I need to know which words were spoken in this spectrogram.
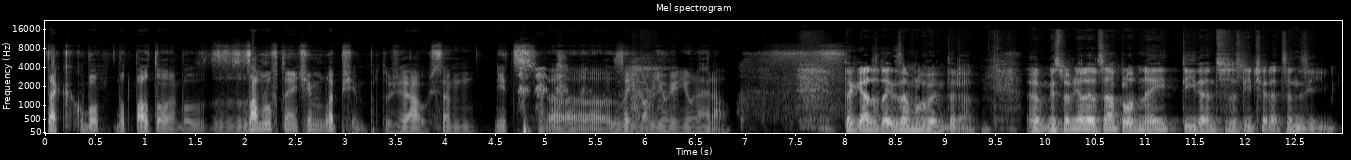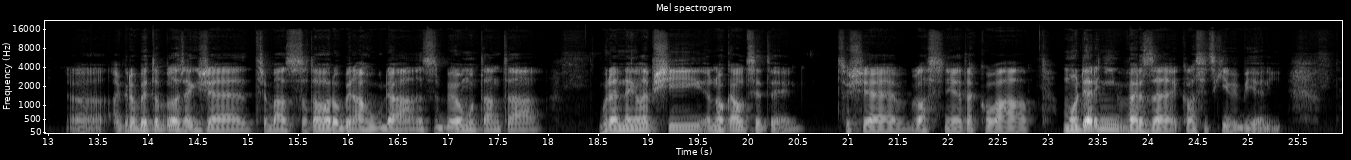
tak Kubo, odpal to, nebo zamluv to něčím lepším, protože já už jsem nic uh, zajímavého jiného nehrál. Tak já to tady zamluvím teda. Eh, my jsme měli docela plodný týden, co se týče recenzí. Eh, a kdo by to byl řekl, že třeba z toho Robina Hooda, z Biomutanta, bude nejlepší Knockout City, což je vlastně taková moderní verze klasický vybíjený.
